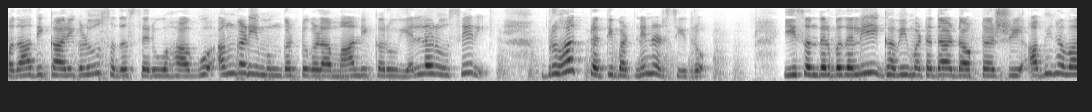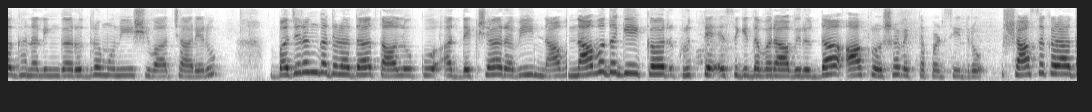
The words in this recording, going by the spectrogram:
ಪದಾಧಿಕಾರಿಗಳು, ಸದಸ್ಯರು ಹಾಗೂ ಅಂಗಡಿ ಮುಂಗಟ್ಟುಗಳ ಮಾಲೀಕರು ಎಲ್ಲರೂ ಸೇರಿ ಬೃಹತ್ ಪ್ರತಿಭಟನೆ ನಡೆಸಿದರು. ಈ ಸಂದರ್ಭದಲ್ಲಿ ಗವಿಮಠದ ಡಾಕ್ಟರ್ ಶ್ರೀ ಅಭಿನವ ಘನಲಿಂಗ ರುದ್ರಮುನಿ ಶಿವಾಚಾರ್ಯರು ಬಜರಂಗದಳದ ತಾಲೂಕು ಅಧ್ಯಕ್ಷ ರವಿ ನಾವ್, ನಾವದಗೇಕರ್ ಕೃತ್ಯ ಎಸಗಿದವರ ವಿರುದ್ಧ ಆಕ್ರೋಶ ವ್ಯಕ್ತಪಡಿಸಿದರು. ಶಾಸಕರಾದ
